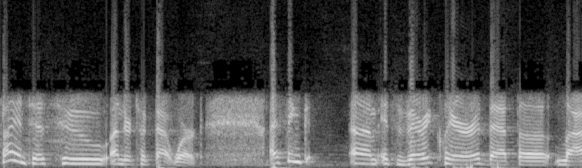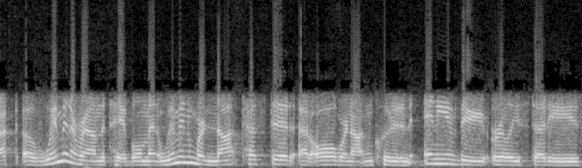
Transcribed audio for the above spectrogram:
scientists who undertook that work. I think um, it's very clear that the lack of women around the table meant women were not tested at all, were not included in any of the early studies.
